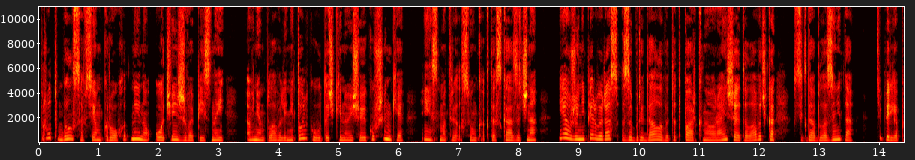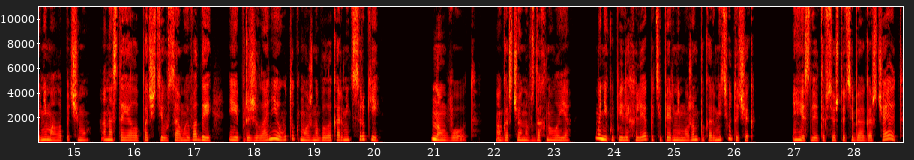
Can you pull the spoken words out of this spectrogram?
Пруд был совсем крохотный, но очень живописный. В нем плавали не только уточки, но еще и кувшинки. И смотрелся он как-то сказочно. Я уже не первый раз забредала в этот парк, но раньше эта лавочка всегда была занята. Теперь я понимала, почему. Она стояла почти у самой воды, и при желании уток можно было кормить с руки. «Ну вот», — огорченно вздохнула я. «Мы не купили хлеб и теперь не можем покормить уточек. Если это все, что тебя огорчает...»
